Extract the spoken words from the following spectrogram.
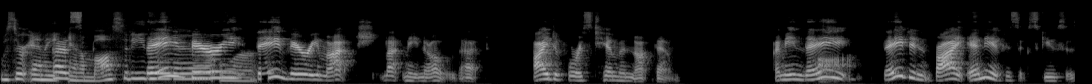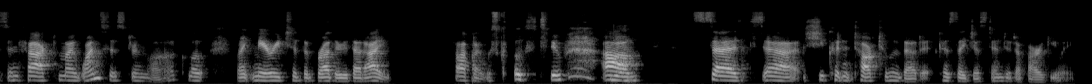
was there any animosity they there? very or? they very much let me know that I divorced him and not them. I mean, they Aww they didn't buy any of his excuses. In fact, my one sister in law, like married to the brother that I thought I was close to, um, yeah. said uh, she couldn't talk to him about it because they just ended up arguing.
